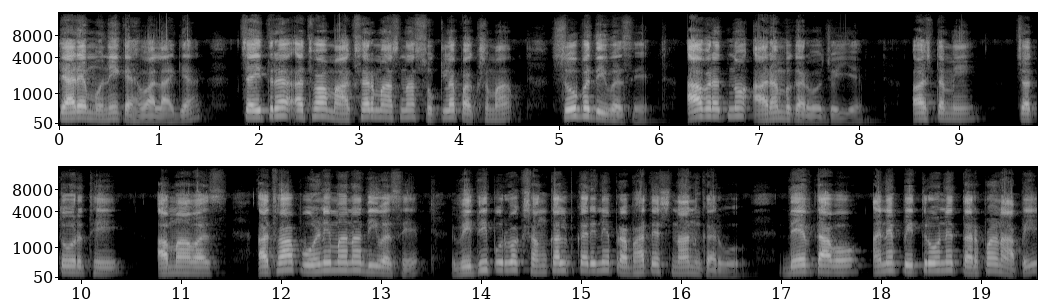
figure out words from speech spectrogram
ત્યારે મુનિ કહેવા લાગ્યા, ચૈત્ર અથવા માગસર માસના શુક્લ પક્ષમાં શુભ દિવસે આ વ્રતનો આરંભ કરવો જોઈએ. અષ્ટમી, ચતુર્થી, અમાવસ અથવા પૂર્ણિમાના દિવસે વિધિપૂર્વક સંકલ્પ કરીને પ્રભાતે સ્નાન કરવું. દેવતાઓ અને પિતૃઓને તર્પણ આપી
